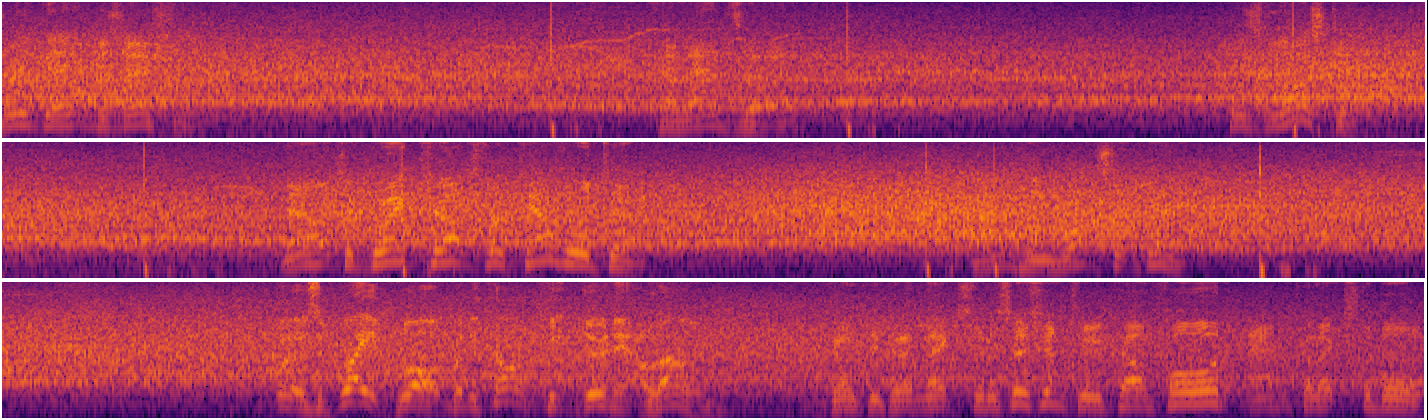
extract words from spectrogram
They've regained possession. Kaladze. He's lost it. Now it's a great chance for a counter-attack. And he wants it back. Well, it was a great block, but he can't keep doing it alone. The goalkeeper makes the decision to come forward and collects the ball.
